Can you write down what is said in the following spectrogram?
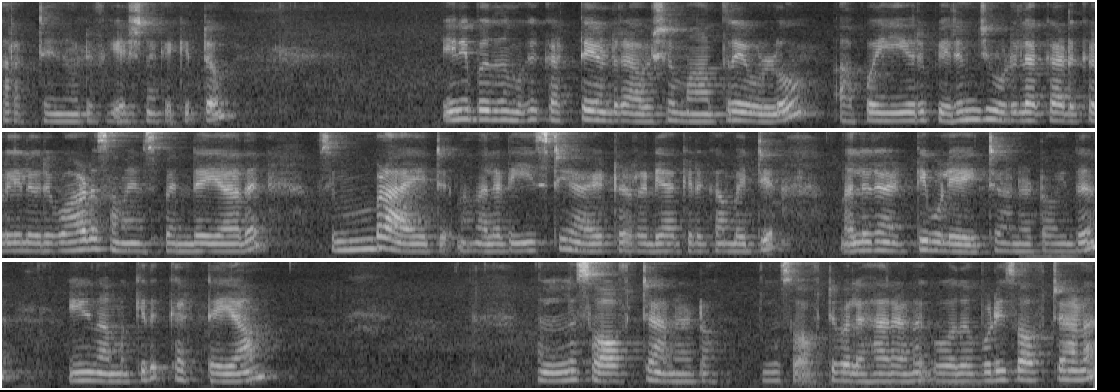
കറക്റ്റ് നോട്ടിഫിക്കേഷനൊക്കെ കിട്ടും. ഇനിയിപ്പോൾ ഇത് നമുക്ക് കട്ട് ചെയ്യേണ്ട ഒരു ആവശ്യം മാത്രമേ ഉള്ളൂ. അപ്പോൾ ഈ ഒരു പെരും ചൂടിലൊക്കെ അടുക്കളയിൽ ഒരുപാട് സമയം സ്പെൻഡ് ചെയ്യാതെ സിമ്പിളായിട്ട് നല്ല ടേസ്റ്റി ആയിട്ട് റെഡിയാക്കി എടുക്കാൻ പറ്റിയ നല്ലൊരു അടിപൊളി ഐറ്റമാണ് കേട്ടോ ഇത്. ഇനി നമുക്കിത് കട്ട് ചെയ്യാം. നല്ല സോഫ്റ്റാണ് കേട്ടോ. നല്ല സോഫ്റ്റ് പലഹാരമാണ്. ഗോതമ്പൊടി സോഫ്റ്റാണ്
